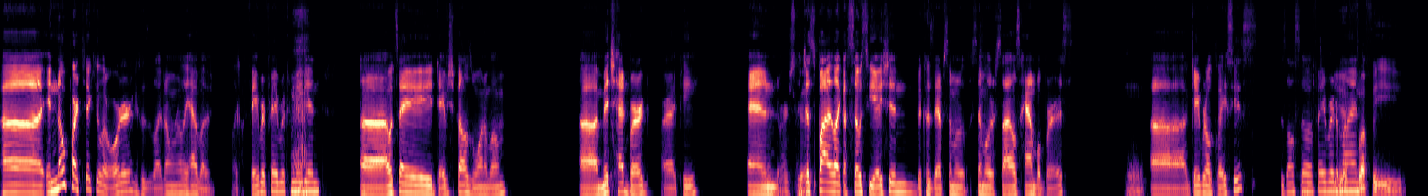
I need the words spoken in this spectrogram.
Uh, in no particular order because I don't really have a like a favorite favorite comedian. Uh, I would say Dave Chappelle is one of them. Uh, Mitch Hedberg, R.I.P. And just by like association, because they have similar similar styles, Hannibal Buress. Mm. Uh, Gabriel Iglesias is also a favorite of mine. Fluffy.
